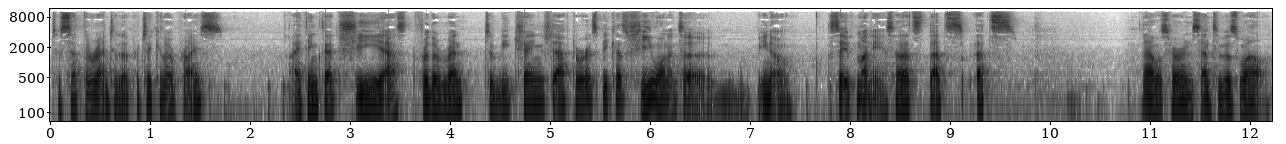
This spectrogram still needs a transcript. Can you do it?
to set the rent at a particular price. I think that she asked for the rent to be changed afterwards because she wanted to, you know, save money. So that's that's that's that was her incentive as well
